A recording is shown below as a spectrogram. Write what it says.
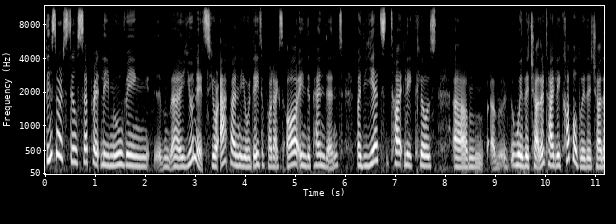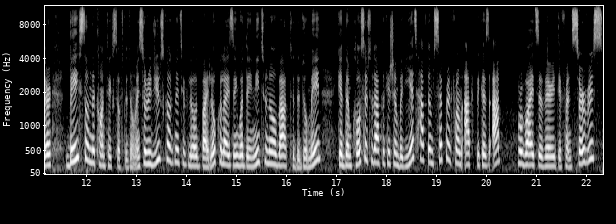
these are still separately moving um, uh, units. Your app and your data products are independent, but yet tightly closed um, uh, with each other, tightly coupled with each other, based on the context of the domain. So reduce cognitive load by localizing what they need to know about to the domain, get them closer to the application, but yet have them separate from app because app provides a very different service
